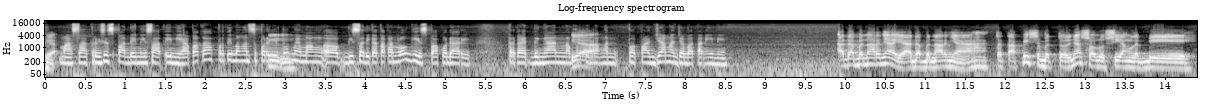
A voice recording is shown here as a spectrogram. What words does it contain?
ya. masa krisis pandemi saat ini. Apakah pertimbangan seperti hmm. itu memang uh, bisa dikatakan logis, Pak Kodari, terkait dengan ya. pertimbangan perpanjangan jabatan ini? Ada benarnya ya, ada benarnya. Tetapi sebetulnya solusi yang lebih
